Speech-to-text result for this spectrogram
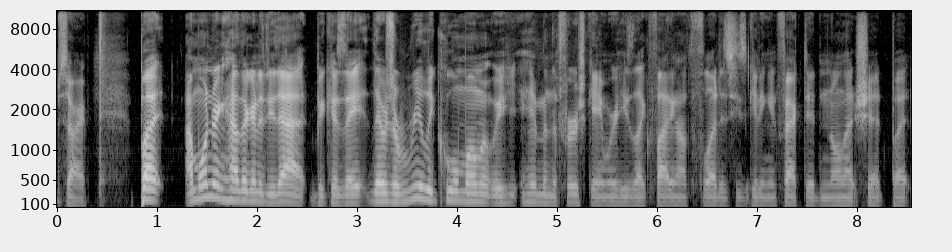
sorry, but I'm wondering how they're gonna do that because they there was a really cool moment with him in the first game where he's like fighting off the flood as he's getting infected and all that shit. But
